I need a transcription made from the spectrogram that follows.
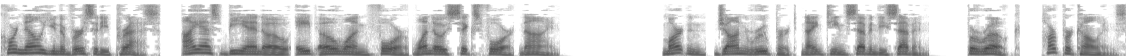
Cornell University Press. ISBN 0-8014-1064-9. Martin, John Rupert 1977. Baroque. HarperCollins.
